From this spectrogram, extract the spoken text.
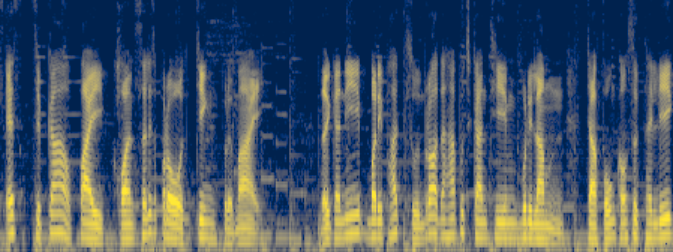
SS 19 ไปคอนเซเลสโปรจริงหรือไม่ โดยการนี้บริพัตรศูนย์รอดนะฮะผู้จัดการทีมบุรีรัมย์จากฝูงของศึกไทยลีก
